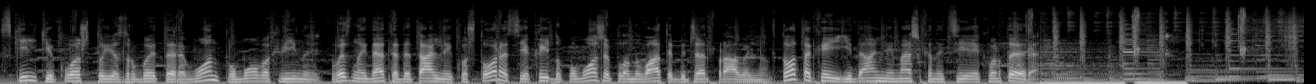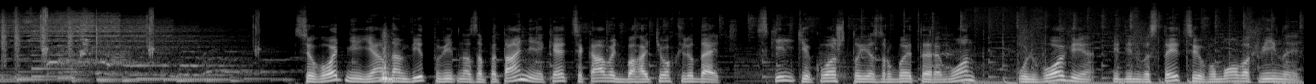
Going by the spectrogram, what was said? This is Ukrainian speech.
Скільки коштує зробити ремонт в умовах війни? Ви знайдете детальний кошторис, який допоможе планувати бюджет правильно. Хто такий ідеальний мешканець цієї квартири? Сьогодні я дам відповідь на запитання, яке цікавить багатьох людей. Скільки коштує зробити ремонт у Львові під інвестицію в умовах війни?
